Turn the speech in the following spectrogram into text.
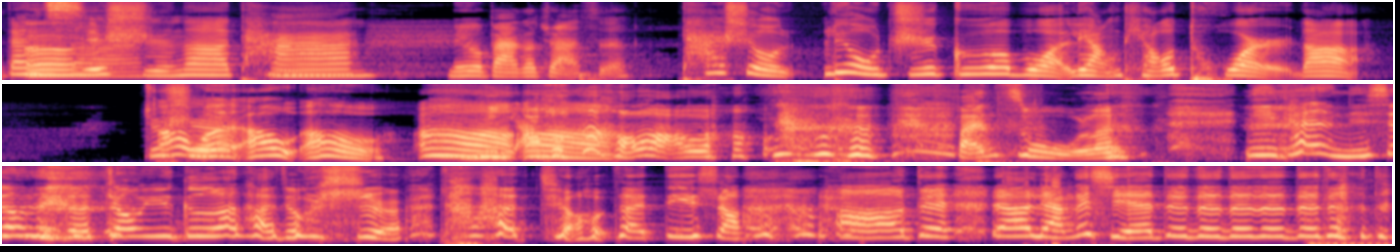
但嗯其实呢，它、嗯没有八个爪子，它是有六只胳膊、两条腿儿的，就是哦我哦哦，啊你嗷啊嗷嗷嗷，反 祖了。你看，你像那个章鱼哥，他就是他脚在地上，啊，对，然后两个鞋，对对对对对对对，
